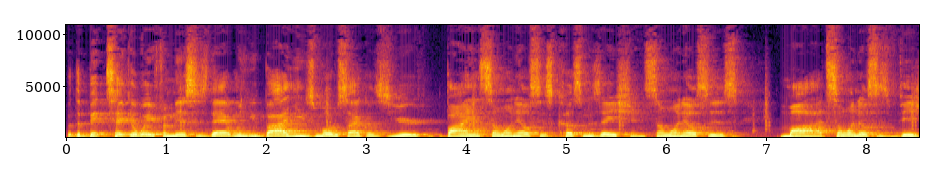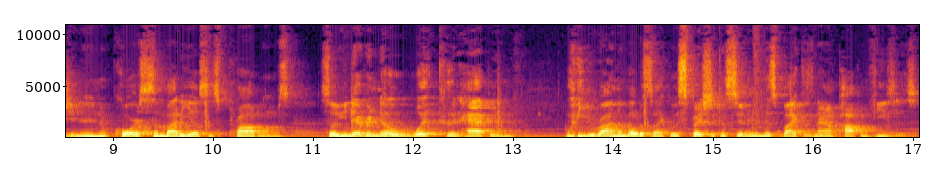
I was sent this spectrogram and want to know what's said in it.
But the big takeaway from this is that when you buy used motorcycles, you're buying someone else's customization, someone else's mod, someone else's vision, and of course, somebody else's problems. So you never know what could happen when you're riding a motorcycle, especially considering this bike is now popping fuses.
